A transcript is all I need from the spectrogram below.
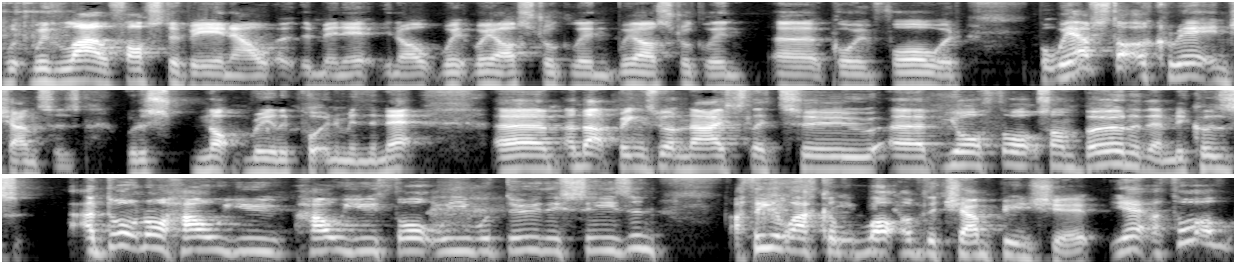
mm with, Lyle Foster being out at the minute, you know, we, we are struggling. We are struggling uh, going forward. But we have started creating chances. We're just not really putting them in the net. Um, and that brings me on nicely to uh, your thoughts on Burner then, because I don't know how you how you thought we would do this season. I think like a lot of the championship. Yeah, I thought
